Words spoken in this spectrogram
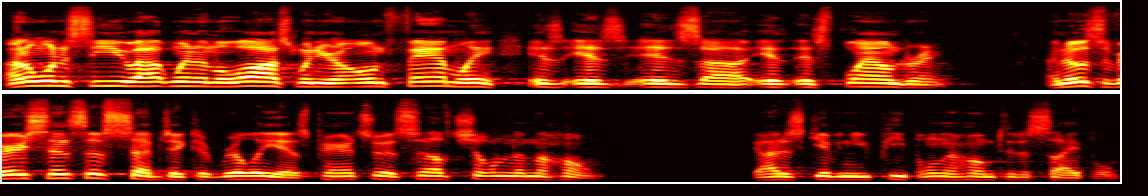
I don't want to see you out winning the loss when your own family is, is, is, uh, is, is floundering. I know it's a very sensitive subject. It really is. Parents who have self children in the home. God has given you people in the home to disciple.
